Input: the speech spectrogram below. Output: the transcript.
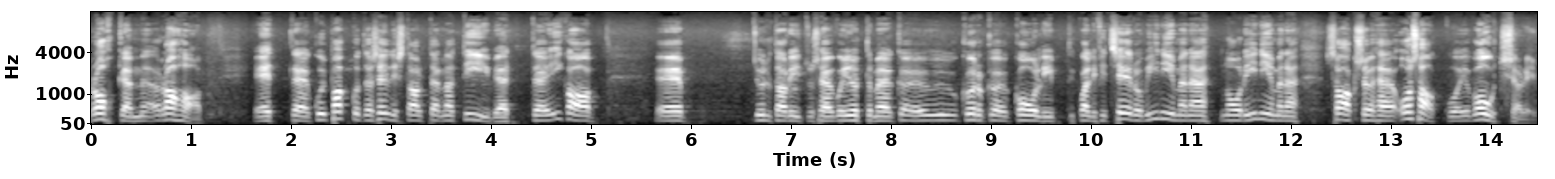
rohkem raha. et kui pakkuda sellist alternatiivi, et iga üldhariduse või ütleme kõrgkooli kvalifitseeruv inimene, noor inimene saaks ühe osaku või vautšeri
